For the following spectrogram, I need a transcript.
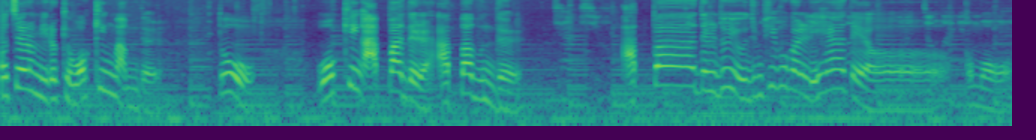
저처럼 이렇게 워킹맘들 또 워킹 아빠들 아빠분들 아빠들도 요즘 피부 관리 해야 돼요. 어, 뭐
